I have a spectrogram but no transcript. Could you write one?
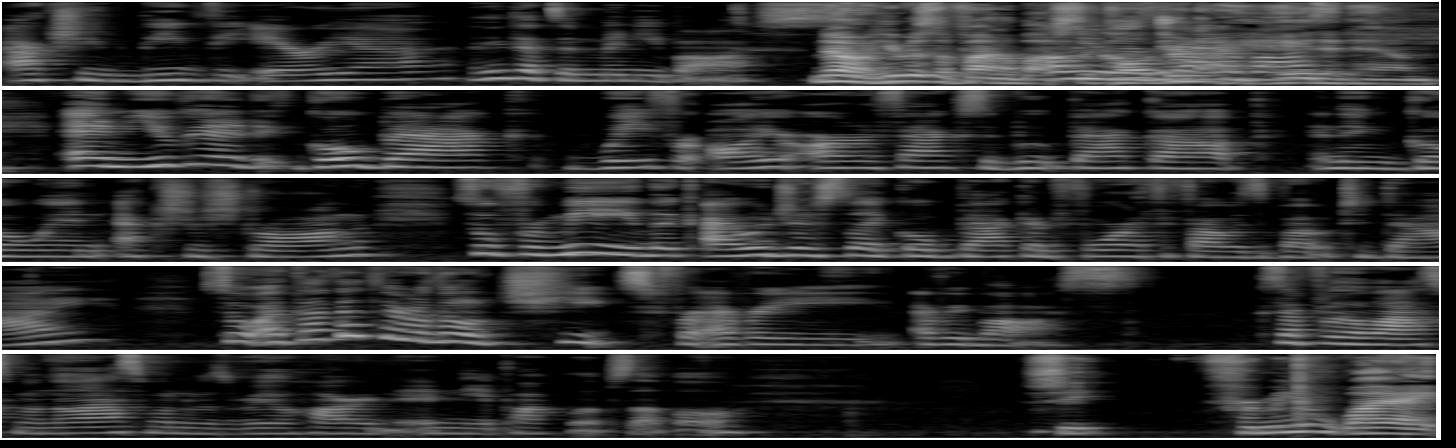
actually leave the area. I think that's a mini boss. No, he was the final boss. Oh, the Cauldron, the I boss. hated him. And you could go back, wait for all your artifacts to boot back up, and then go in extra strong. So for me, like I would just like go back and forth if I was about to die. So I thought that there were little cheats for every every boss except for the last one. The last one was real hard in the apocalypse level. See, for me, why I,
